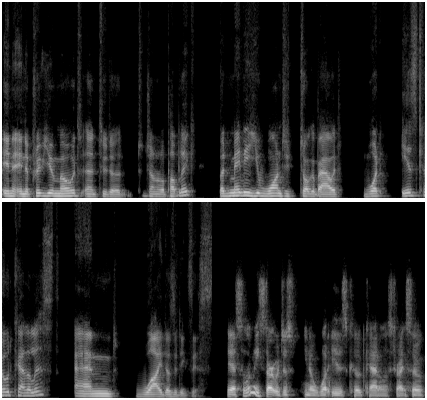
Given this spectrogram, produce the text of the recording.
in a, in a preview mode uh, to the to general public. But maybe you want to talk about what is Code Catalyst and why does it exist? Yeah, so let me start with just you know what is Code Catalyst, right? So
